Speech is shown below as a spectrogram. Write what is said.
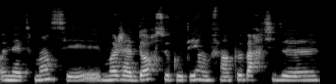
honnêtement, c'est moi, j'adore ce côté. On fait un peu partie de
